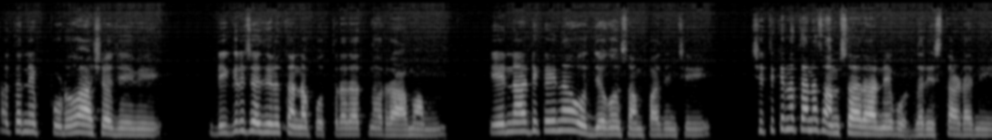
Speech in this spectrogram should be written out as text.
అతను ఎప్పుడూ ఆశాజీవి. డిగ్రీ చదివిన తన పుత్రరత్నం రామం. ఏనాటికైనా ఉద్యోగం సంపాదించి చితికిన తన సంసారాన్ని ఉద్ధరిస్తాడని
